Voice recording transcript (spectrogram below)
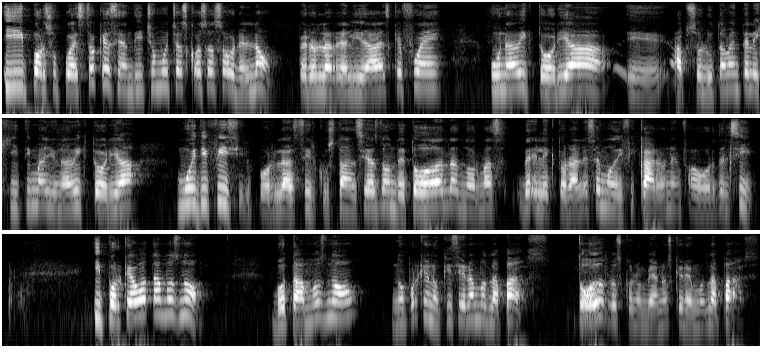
Y por supuesto que se han dicho muchas cosas sobre el no, pero la realidad es que fue una victoria eh, absolutamente legítima y una victoria muy difícil por las circunstancias donde todas las normas electorales se modificaron en favor del sí. ¿Y por qué votamos no? Votamos no no porque no quisiéramos la paz, todos los colombianos queremos la paz,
